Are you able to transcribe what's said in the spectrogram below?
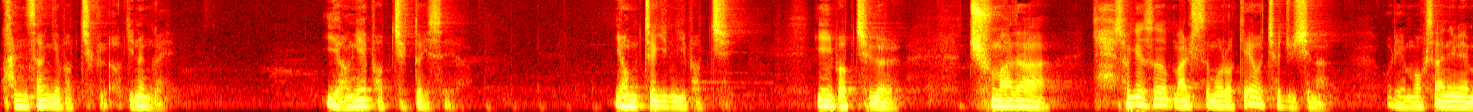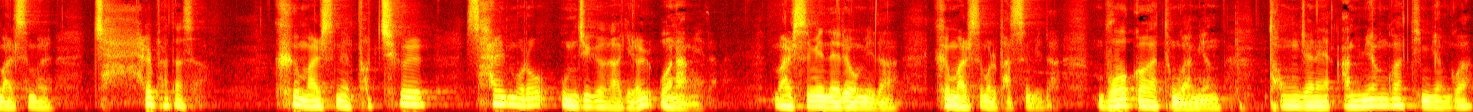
관성의 법칙을 어기는 거예요. 영의 법칙도 있어요. 영적인 이 법칙. 이 법칙을 주마다 계속해서 말씀으로 깨우쳐 주시는 우리 목사님의 말씀을 잘 받아서 그 말씀의 법칙을 삶으로 움직여 가기를 원합니다. 말씀이 내려옵니다. 그 말씀을 받습니다. 무엇과 같은가 하면 동전의 앞면과 뒷면과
